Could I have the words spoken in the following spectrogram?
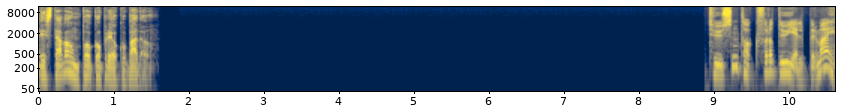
Estaba un poco preocupado. Tusen takk for at du hjelper meg.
